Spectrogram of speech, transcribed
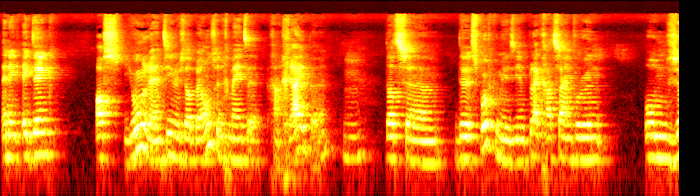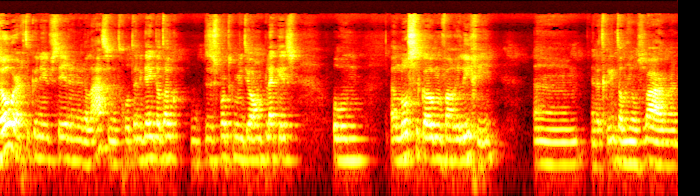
en ik, ik denk als jongeren en tieners dat bij ons in de gemeente gaan grijpen, Mhm. dat ze, de sportcommunity een plek gaat zijn voor hun om zo erg te kunnen investeren in hun relatie met God. En ik denk dat ook de sportcommunity al een plek is om eh, los te komen van religie. Ehm, en dat klinkt dan heel zwaar, maar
